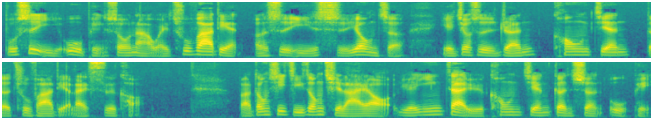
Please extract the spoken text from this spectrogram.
不是以物品收纳为出发点，而是以使用者，也就是人空间的出发点来思考。把东西集中起来哦，原因在于空间更胜物品。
